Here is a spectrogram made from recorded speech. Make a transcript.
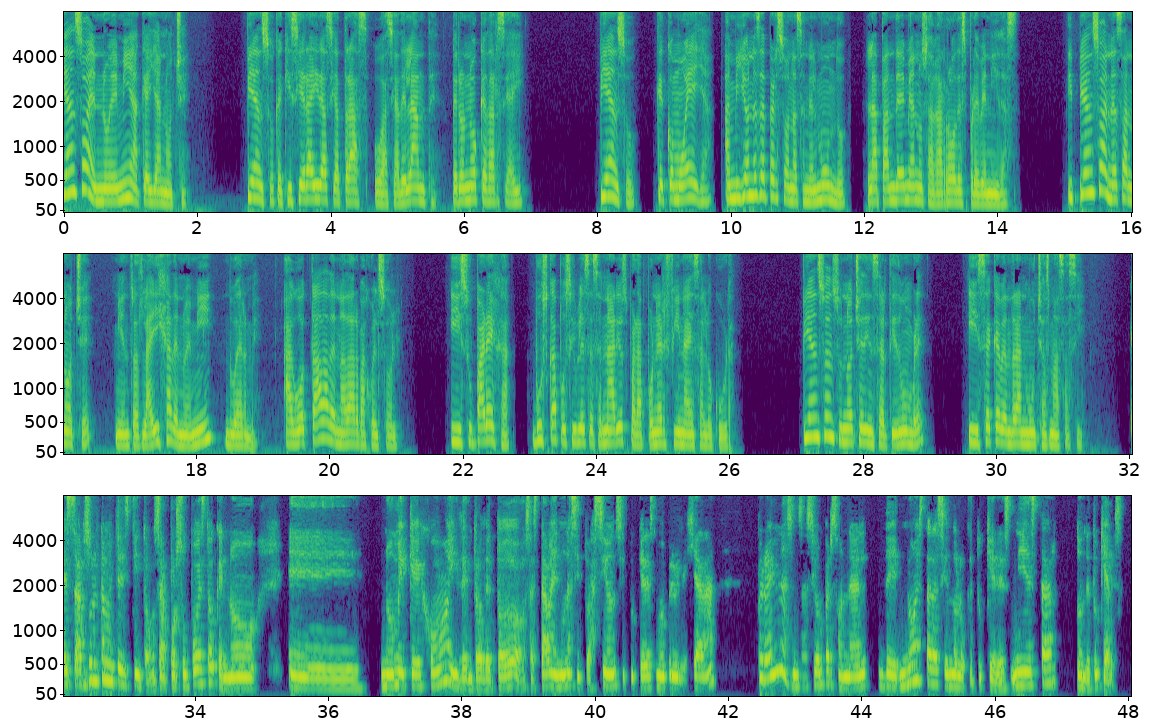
Pienso en Noemí aquella noche. Pienso que quisiera ir hacia atrás o hacia adelante, pero no quedarse ahí. Pienso que como ella, a millones de personas en el mundo, la pandemia nos agarró desprevenidas. Y pienso en esa noche, mientras la hija de Noemí duerme, agotada de nadar bajo el sol, y su pareja busca posibles escenarios para poner fin a esa locura. Pienso en su noche de incertidumbre y sé que vendrán muchas más así. Es absolutamente distinto. O sea, por supuesto que no, eh, no me quejo y dentro de todo, o sea, estaba en una situación, si tú quieres, muy privilegiada, pero hay una sensación personal de no estar haciendo lo que tú quieres, ni estar donde tú quieres,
